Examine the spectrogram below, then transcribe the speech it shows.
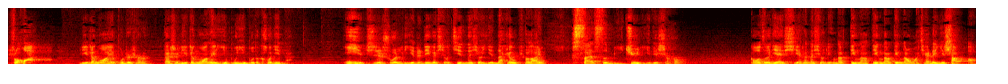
说话！李正光也不吱声，但是李正光在一步一步的靠近他，一直说离着这个小金子、小银子还有朴大勇三四米距离的时候，高泽健携着那小铃铛，叮当叮当叮当往前这一上啊，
